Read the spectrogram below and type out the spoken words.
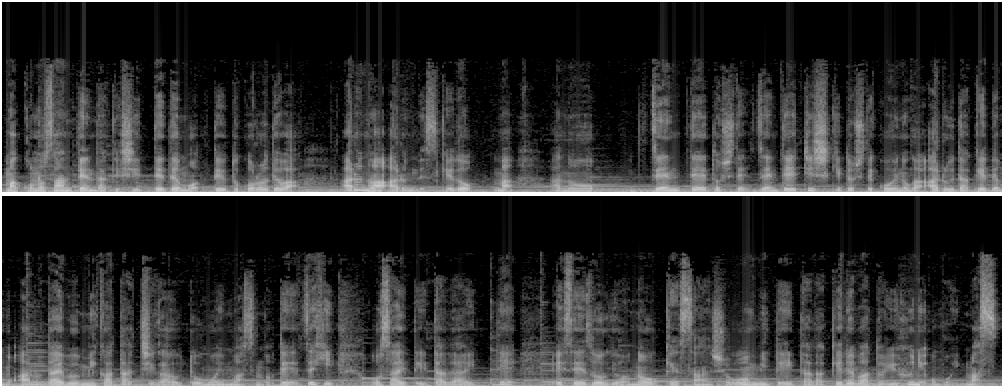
まあ、この3点だけ知っててもっていうところではあるのはあるんですけど、まあ、あの前提として前提知識としてこういうのがあるだけでもあのだいぶ見方違うと思いますのでぜひ押さえていただいて製造業の決算書を見ていただければというふうに思います。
